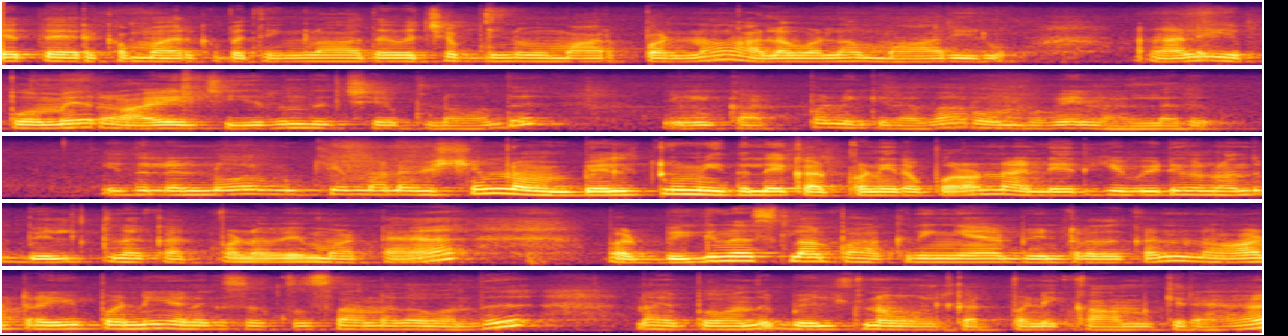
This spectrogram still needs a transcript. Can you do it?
ஏற்ற இறக்கமாக இருக்குது பார்த்தீங்களா? அதை வச்சு அப்படி நம்ம மார்க் பண்ணால் அளவெல்லாம் மாறிடும். அதனால் எப்போவுமே ராயேஜ் இருந்துச்சு அப்படின்னா வந்து நீங்கள் கட் பண்ணிக்கிறதா ரொம்பவே நல்லது. இதில் இன்னொரு முக்கியமான விஷயம் நம்ம பெல்ட்டும் இதிலே கட் பண்ணிட போகிறோம் நான் நிறைய வீடியோவில் வந்து பெல்ட் நான் கட் பண்ணவே மாட்டேன். பட் பிகினர்ஸ்லாம் பார்க்குறீங்க அப்படின்றதுக்கான நான் ட்ரை பண்ணி எனக்கு சக்ஸஸ் ஆனதை வந்து நான் இப்போ வந்து பெல்ட் நான் உங்களுக்கு கட் பண்ணி காமிக்கிறேன்.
